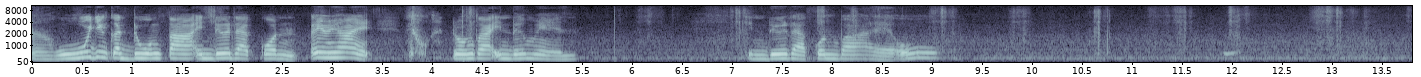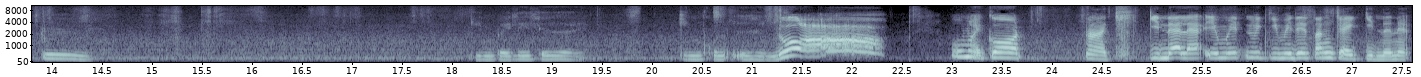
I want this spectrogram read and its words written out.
อ่าหูยิงกับดวงตาเอนเดอร์ดากอนเอ้ย ไม่ใช่ ดวงตาเอนเดอร์แมน เอนดอร์ดากอนบ้าแล้วอืม กินไปเรื่อยๆ กินคนอื่นว้าโอ้ my god อ่ากินได้แล้วยังไม่เมื่อกี้ไม่ได้ตั้งใจกินนะเนี่ย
